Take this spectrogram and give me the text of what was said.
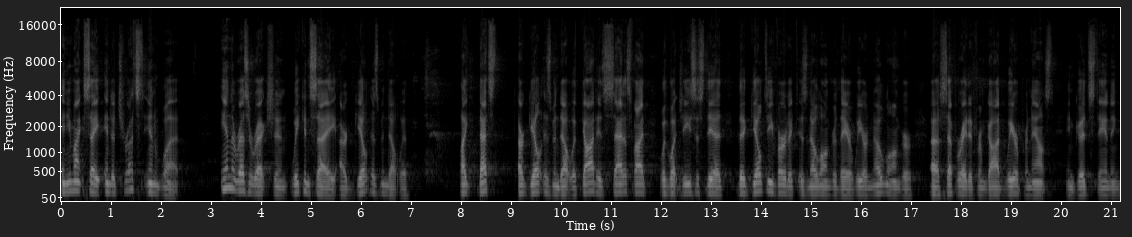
and you might say, and to trust in what? In the resurrection, we can say our guilt has been dealt with. Like, that's our guilt has been dealt with. God is satisfied with what Jesus did. The guilty verdict is no longer there. We are no longer uh, separated from God. We are pronounced in good standing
